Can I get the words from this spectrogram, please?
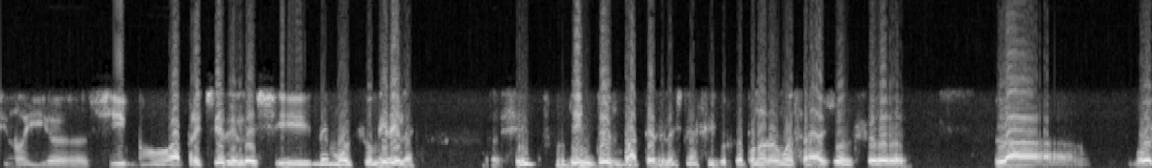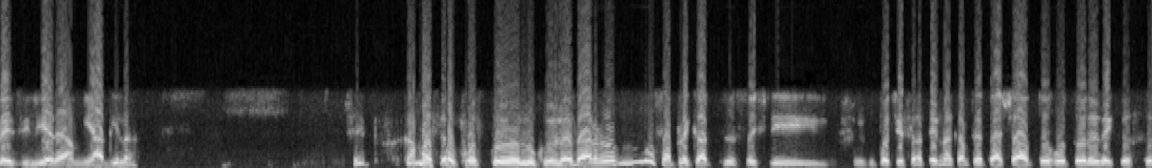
și noi uh, și aprecierile și nemulțumirile. Și din dezbaterele ăștia, sigur că până la urmă s-a ajuns uh, la o reziliere amiabilă. Și cam astea au fost uh, lucrurile, dar nu s-a plecat, să știi, după ce s-a terminat cam așa hotărâre că să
